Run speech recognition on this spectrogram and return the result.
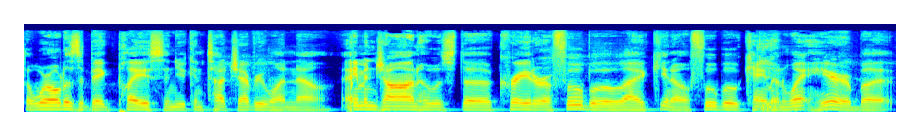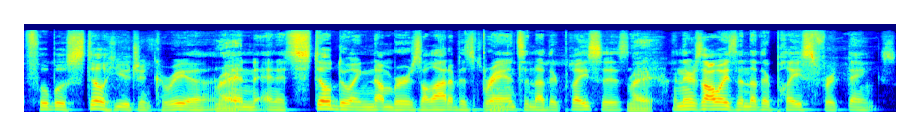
The world is a big place, and you can touch everyone now. Daymond John, who was the creator of Fubu, like you know, Fubu came Yeah. and went here, but Fubu's still huge in Korea, Right. and and it's still doing numbers. A lot of his brands in other places, Right. and there's always another place for things.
